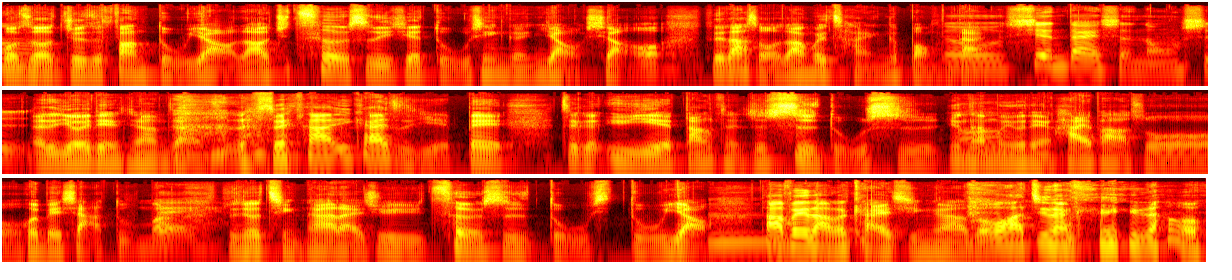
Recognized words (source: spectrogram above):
或者说就是放毒药，然后去测试一些毒性跟药效哦。所以他手上会缠一个绷带，有现代神农氏，呃，有一点像这样子。所以他一开始也被这个玉叶当成是试毒师，因为他们有点害怕说会被下毒嘛，所以就请他来去测试毒毒药。他非常的开心啊，说哇，竟然可以让我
